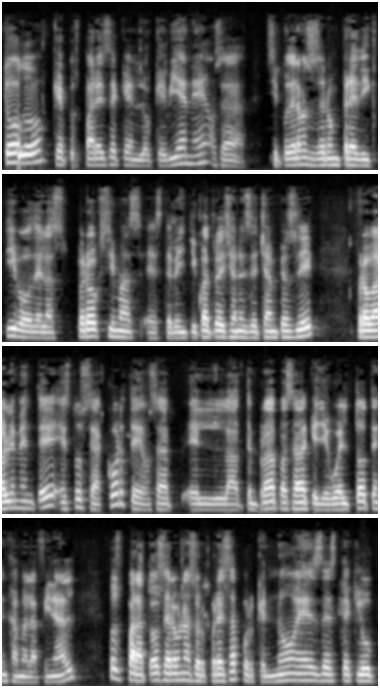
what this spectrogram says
todo, que pues parece que en lo que viene, o sea, si pudiéramos hacer un predictivo de las próximas este, 24 ediciones de Champions League, probablemente esto se acorte. O sea, el- la temporada pasada que llegó el Tottenham a la final, pues para todos era una sorpresa porque no es de este club,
